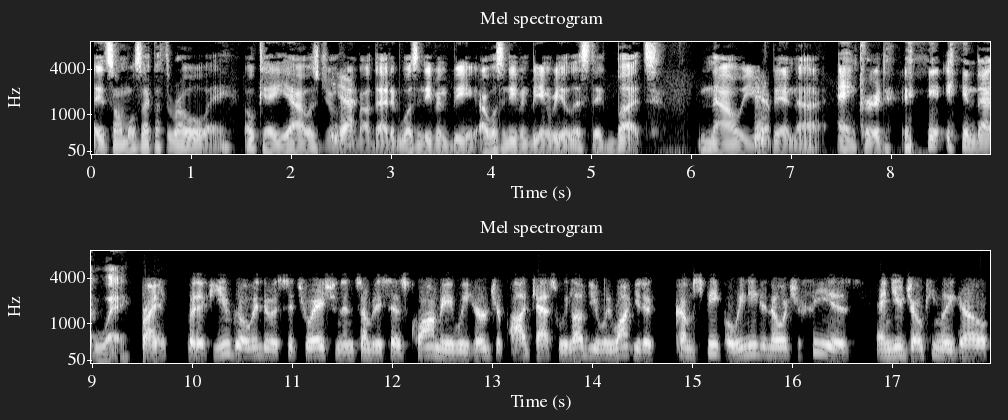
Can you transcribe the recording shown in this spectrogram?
it's almost like a throwaway. Okay, yeah, I was joking yeah. about that. It wasn't even being I wasn't even being realistic, but now you've yeah. been uh, anchored in that way. Right. But if you go into a situation and somebody says, Kwame, we heard your podcast. We love you. We want you to come speak, but we need to know what your fee is. And you jokingly go,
